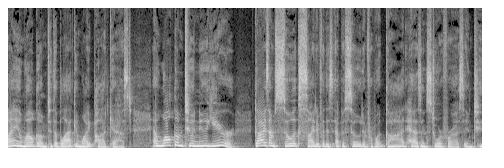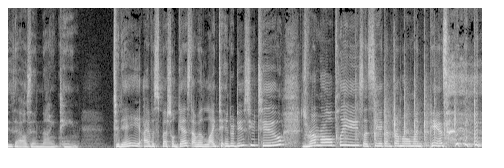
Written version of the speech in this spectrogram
Hi, and welcome to the Black and White Podcast, and welcome to a new year. Guys, I'm so excited for this episode and for what God has in store for us in 2019. Today, I have a special guest I would like to introduce you to. Drum roll, please. Let's see, I got drum roll in my pants.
